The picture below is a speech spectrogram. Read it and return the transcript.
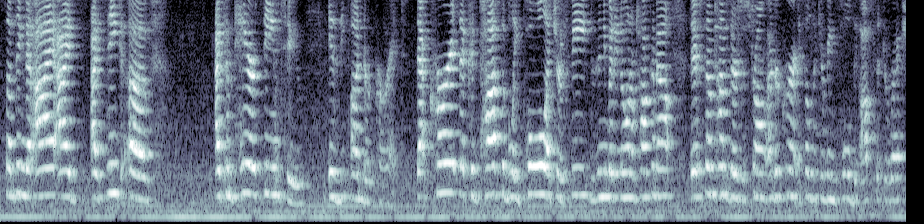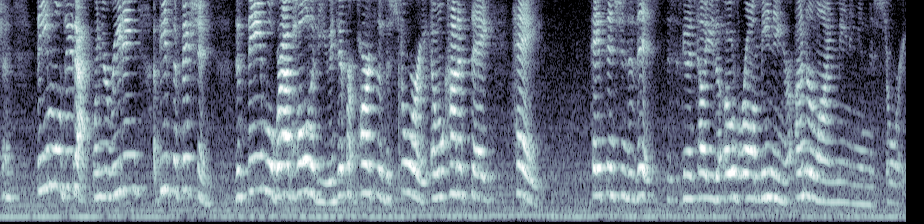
something that I I, I think of, I compare theme to is the undercurrent. That current that could possibly pull at your feet. Does anybody know what I'm talking about? There sometimes there's a strong undercurrent. It feels like you're being pulled the opposite direction. Theme will do that. When you're reading a piece of fiction, the theme will grab hold of you in different parts of the story and will kind of say, "Hey, pay attention to this. This is going to tell you the overall meaning or underlying meaning in this story.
